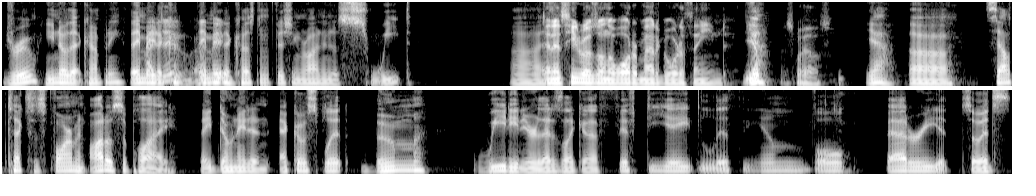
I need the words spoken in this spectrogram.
Drew, you know that company. They made a cu- do, I they made do. a custom fishing rod and it's sweet. Uh, and it's Heroes on the Water Matagorda themed yeah, as well. Yeah. Uh, South Texas Farm and Auto Supply. They donated an Echo Split Boom Weed Eater. That is like a 58 lithium volt battery. It, so it's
